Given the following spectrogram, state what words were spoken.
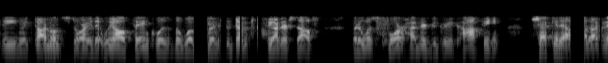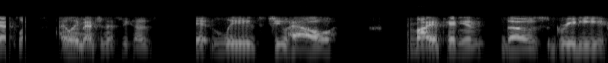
the McDonald's story that we all think was the woman who dumped coffee on herself, but it was 400 degree coffee. Check it out on Netflix. I only mention this because it leads to how, in my opinion, those greedy,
